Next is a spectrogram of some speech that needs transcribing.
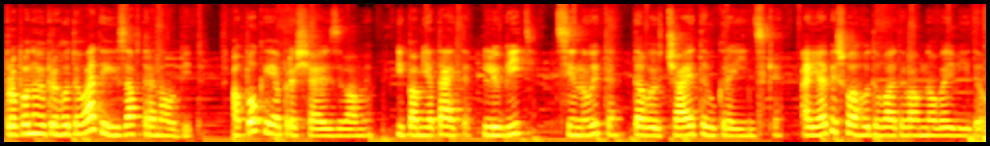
Пропоную приготувати їх завтра на обід. А поки я прощаюсь з вами. І пам'ятайте, любіть, цінуйте та вивчайте українське. А я пішла готувати вам нове відео.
